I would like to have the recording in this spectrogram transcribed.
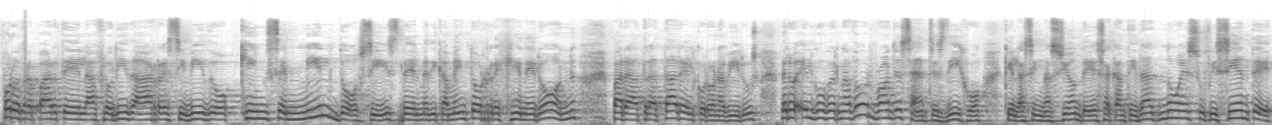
Por otra parte, la Florida ha recibido 15 mil dosis del medicamento Regeneron para tratar el coronavirus, pero el gobernador Ron DeSantis dijo que la asignación de esa cantidad no es suficiente.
